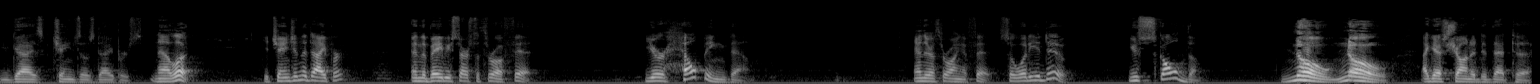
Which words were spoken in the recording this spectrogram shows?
You guys change those diapers. Now look, you're changing the diaper, and the baby starts to throw a fit. You're helping them, and they're throwing a fit. So what do you do? You scold them. No, no. I guess Shauna did that to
